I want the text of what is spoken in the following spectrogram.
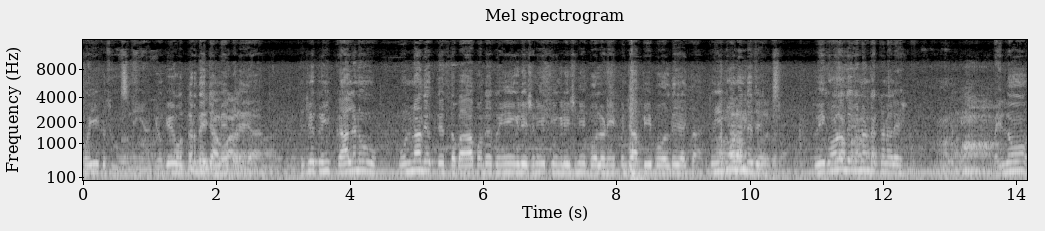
ਕੋਈ ਕਸੂਰ ਨਹੀਂ ਆ ਕਿਉਂਕਿ ਉਹ ਉੱਧਰ ਦੇ ਜੰਮੇ ਪਲੇ ਆ। ਤੇ ਜੇ ਤੁਸੀਂ ਕੱਲ ਨੂੰ ਉਹਨਾਂ ਦੇ ਉੱਤੇ ਦਬਾਅ ਪਾਉਂਦੇ ਹੋ, ਤੁਸੀਂ ਇੰਗਲਿਸ਼ ਨਹੀਂ ਇੰਗਲਿਸ਼ ਨਹੀਂ ਬੋਲਣੀ ਪੰਜਾਬੀ ਬੋਲਦੇ ਜਾਂ ਤਾਂ ਤੁਸੀਂ ਕੌਣ ਹੁੰਦੇ ਜੇ? ਤੁਸੀਂ ਕੌਣ ਹੁੰਦੇ ਜਿਹਨਾਂ ਨੂੰ ਡੱਕਣ ਵਾਲੇ? ਪਹਿਲੋਂ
